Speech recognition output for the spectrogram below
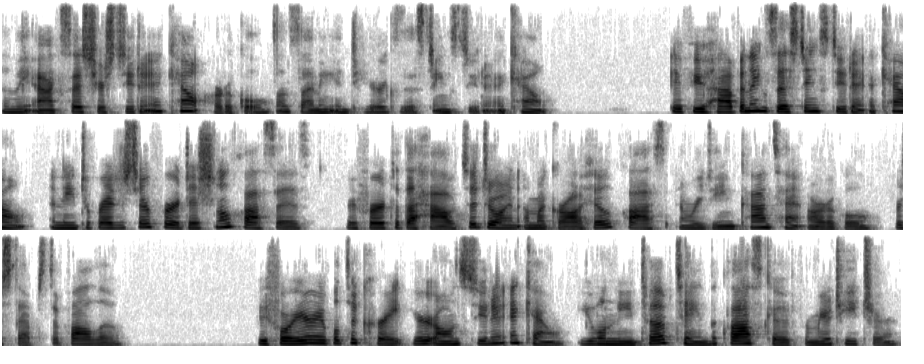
in the Access Your Student Account article on signing into your existing student account. If you have an existing student account and need to register for additional classes, refer to the How to Join a McGraw-Hill Class and Redeem Content article for steps to follow. Before you're able to create your own student account, you will need to obtain the class code from your teacher.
